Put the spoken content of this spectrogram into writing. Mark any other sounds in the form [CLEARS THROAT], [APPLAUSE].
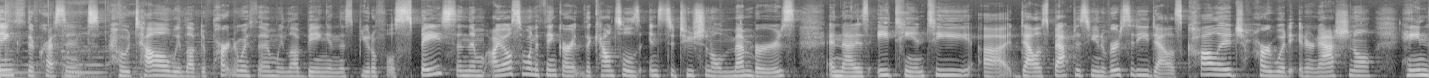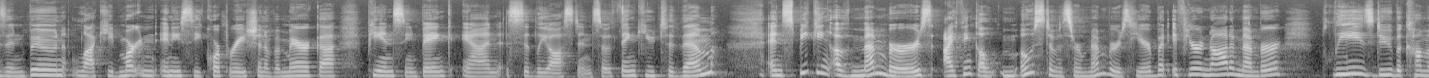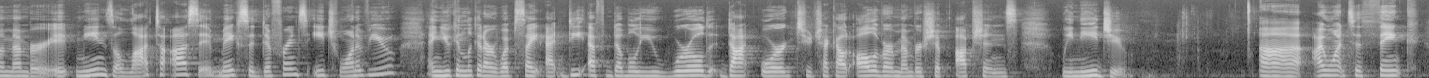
thank the Crescent Hotel. We love to partner with them. We love being in this beautiful space. And then I also want to thank our the council's institutional members, and that is AT&T, uh, Dallas Baptist University, Dallas College, Harwood International, Haynes and Boone, Lockheed Martin, NEC Corporation of America, PNC Bank, and Sidley Austin. So thank you to them. And speaking of members, I think uh, most of us are members here, but if you're not a member, please do become a member. It means a lot to us. It makes a difference, each one of you. And you can look at our website at dfwworld.org to check out all of our membership options. We need you. Uh, I want to thank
